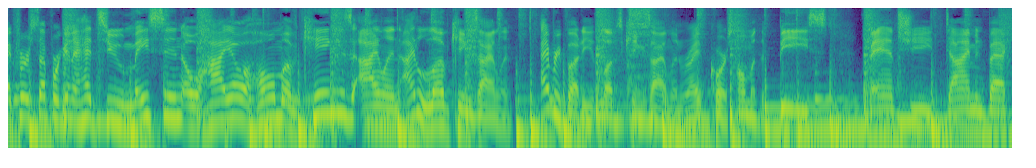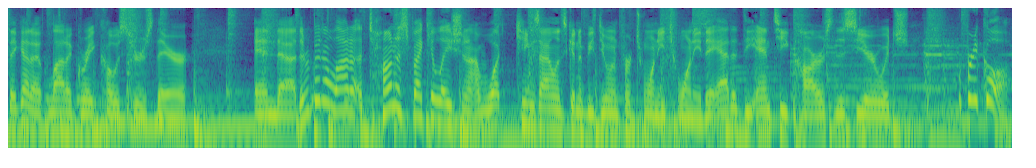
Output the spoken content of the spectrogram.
Right, first up, we're going to head to Mason, Ohio, home of Kings Island. I love Kings Island. Everybody loves Kings Island, right? Of course, home of the Beast, Banshee, Diamondback. They got a lot of great coasters there. And uh, there have been a lot of a ton of speculation on what Kings Island's going to be doing for 2020. They added the antique cars this year, which are pretty cool.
